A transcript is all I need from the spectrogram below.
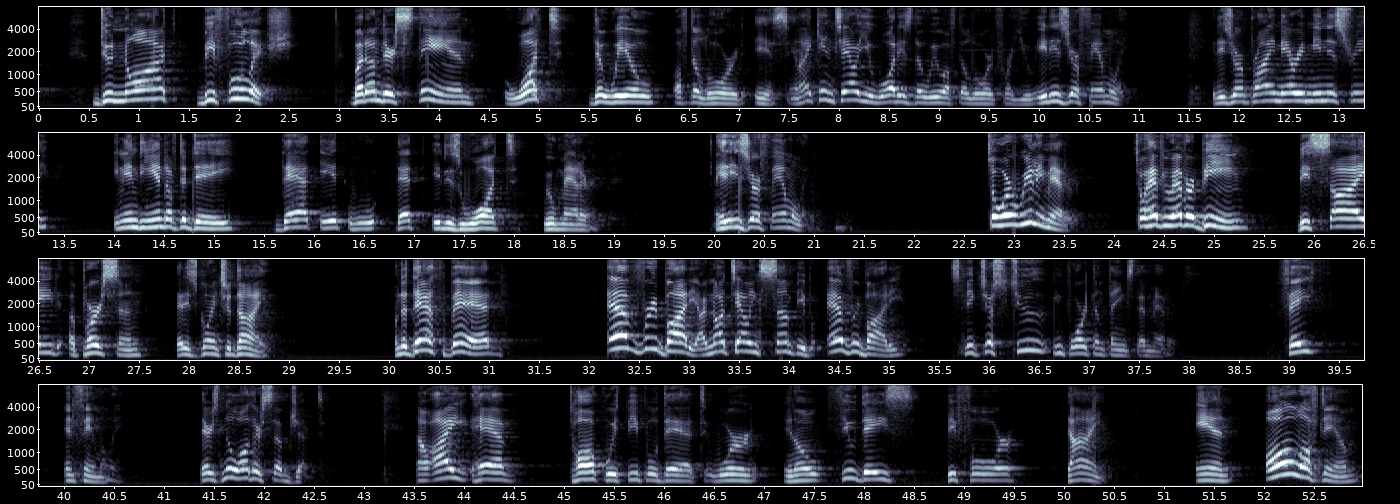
do not be foolish, but understand what the will of the Lord is. And I can tell you what is the will of the Lord for you it is your family, it is your primary ministry. And in the end of the day, that it, that it is what will matter. It is your family. So, what really matter? So, have you ever been beside a person that is going to die? On the deathbed, everybody, I'm not telling some people, everybody speak just two important things that matters. Faith and family. There's no other subject. Now i have talked with people that were you know few days before dying. And all of them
